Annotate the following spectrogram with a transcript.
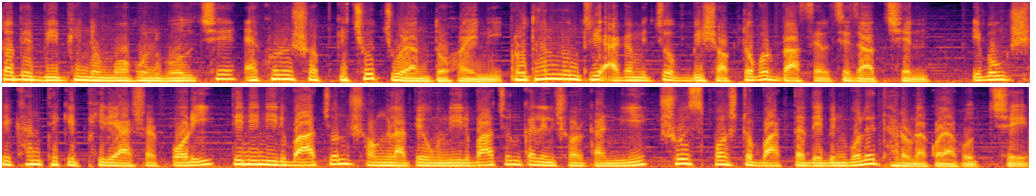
তবে বিভিন্ন মহল বলছে, এখনও সবকিছু চূড়ান্ত হয়নি। প্রধানমন্ত্রী আগামী চব্বিশ অক্টোবর ব্রাসেলসে যাচ্ছেন। এবং সেখান থেকে ফিরে আসার পরেই তিনি নির্বাচন সংলাপ এবং নির্বাচনকালীন সরকার নিয়ে সুস্পষ্ট বার্তা দেবেন বলে ধারণা করা হচ্ছে।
